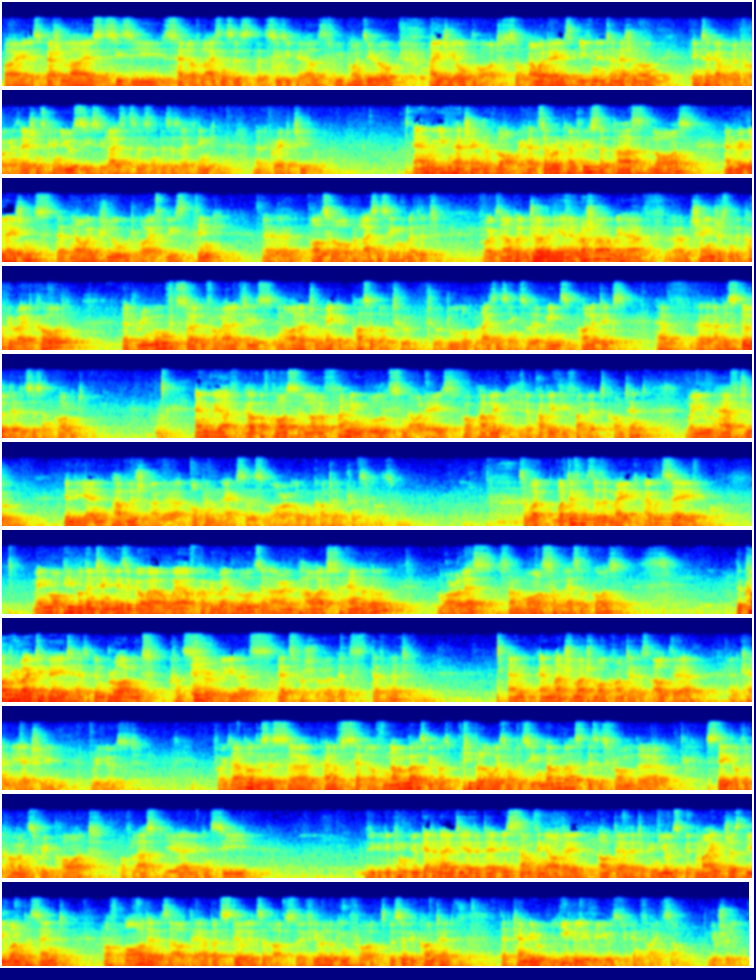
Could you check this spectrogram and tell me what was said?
by a specialized CC set of licenses, the CCPL 3.0 IGO port. So nowadays, even international intergovernmental organizations can use CC licenses, and this is, I think, a great achievement. And we even had change of law. We had several countries that passed laws and regulations that now include, or at least think, uh, also open licensing with it. For example, in Germany and in Russia, we have um, changes in the copyright code that removed certain formalities in order to make it possible to, to do open licensing. So that means politics have uh, understood that this is important. And we have, uh, of course, a lot of funding rules nowadays for public, uh, publicly funded content, where you have to, in the end, publish under open access or open content principles. So what, what difference does it make? I would say Many more people than 10 years ago are aware of copyright rules and are empowered to handle them, more or less, some more, some less, of course. The copyright debate has been broadened considerably, that's, that's for sure, that's definite. And, and much, much more content is out there and can be actually reused. For example, this is a kind of set of numbers because people always want to see numbers. This is from the State of the Commons report of last year, you can see, you, you, can, you get an idea that there is something out there, out there that you can use. It might just be 1% of all that is out there, but still it's a lot. So if you're looking for specific content that can be legally reused, you can find some, usually.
